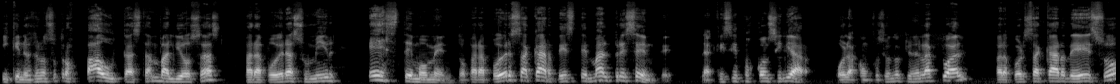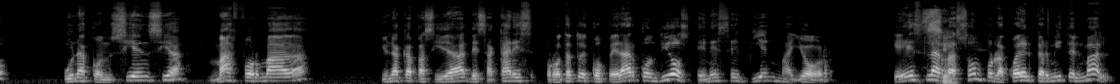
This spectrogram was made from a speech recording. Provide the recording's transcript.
y que nos dé nosotros pautas tan valiosas para poder asumir este momento, para poder sacar de este mal presente la crisis postconciliar o la confusión doctrinal actual, para poder sacar de eso una conciencia más formada y una capacidad de sacar, ese, por lo tanto, de cooperar con Dios en ese bien mayor, que es la razón por la cual Él permite el mal.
